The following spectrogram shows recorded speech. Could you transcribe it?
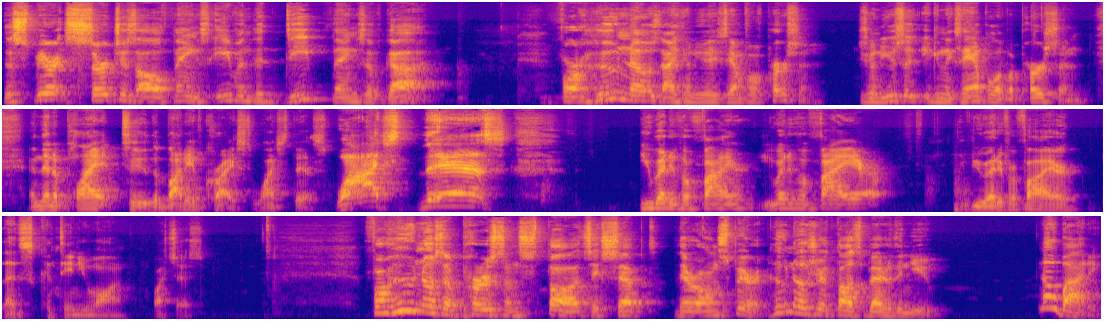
The Spirit searches all things, even the deep things of God. For who knows? Now he's going to use an example of a person. He's going to use an example of a person and then apply it to the body of Christ. Watch this. Watch this. You ready for fire? You ready for fire? If you're ready for fire, let's continue on. Watch this. For who knows a person's thoughts except their own spirit? Who knows your thoughts better than you? Nobody.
